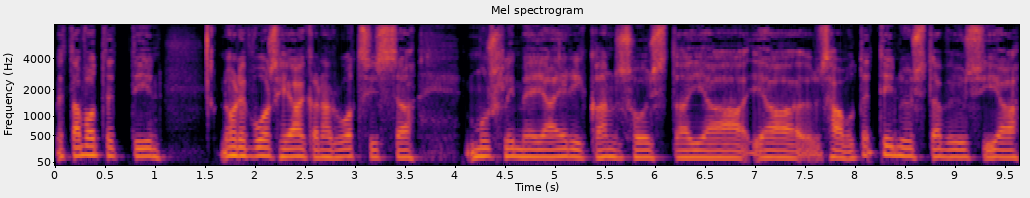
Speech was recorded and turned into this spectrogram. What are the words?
Me tavoitettiin noiden vuosien aikana Ruotsissa – muslimeja eri kansoista ja, ja saavutettiin ystävyys ja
